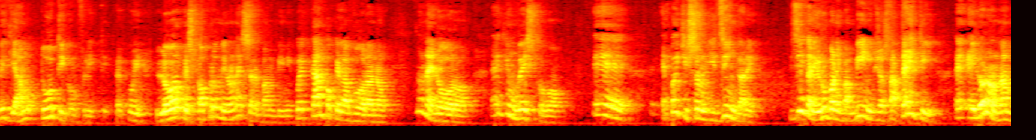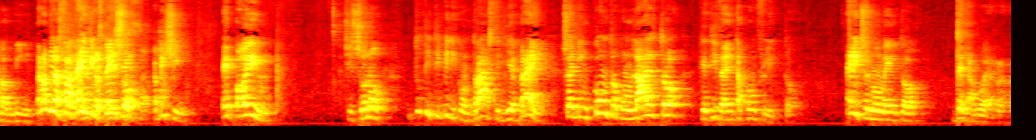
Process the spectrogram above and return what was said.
vediamo tutti i conflitti, per cui loro che scoprono di non essere bambini, quel campo che lavorano non è loro, è di un vescovo. E, e poi ci sono gli zingari. Gli zingari rubano i bambini, bisogna stare attenti. E, e loro non hanno bambini, però bisogna stare attenti lo stesso, capisci? E poi ci sono tutti i tipi di contrasti, gli ebrei, cioè l'incontro con l'altro che diventa conflitto. E lì c'è il momento della guerra.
